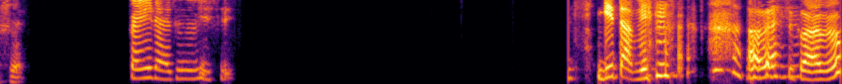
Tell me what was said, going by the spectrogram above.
છે પૈડા જોવી છે ગીતાબેન હવે શું આવ્યો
